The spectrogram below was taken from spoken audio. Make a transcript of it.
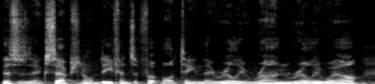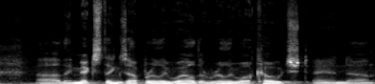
this is an exceptional defensive football team. They really run really well. Uh, they mix things up really well. They're really well coached, and um,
